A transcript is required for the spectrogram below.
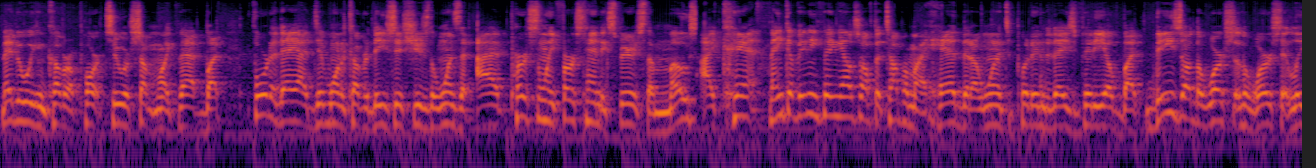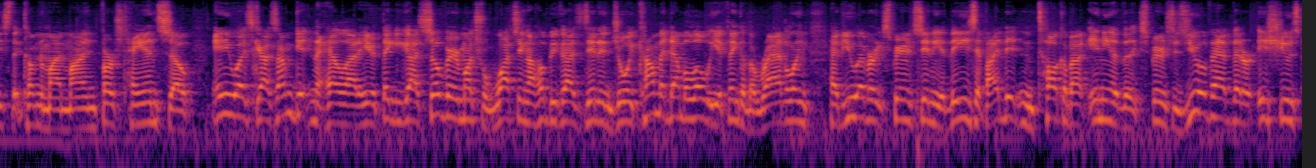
Maybe we can cover a part two or something like that, but for today, I did want to cover these issues, the ones that I personally firsthand experienced the most. I can't think of anything else off the top of my head that I wanted to put in today's video, but these are the worst of the worst, at least that come to my mind firsthand. So anyways, guys, I'm getting the hell out of here. Thank you guys so very much for watching. I hope you guys did enjoy. Comment down below what you think of the rattling. Have you ever experienced any of these? If I didn't talk about any of the experiences you have had that are issues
